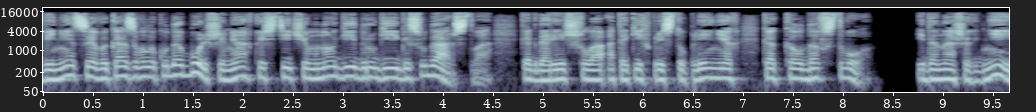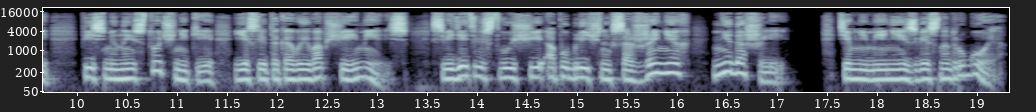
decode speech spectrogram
Венеция выказывала куда больше мягкости, чем многие другие государства, когда речь шла о таких преступлениях, как колдовство. И до наших дней письменные источники, если таковые вообще имелись, свидетельствующие о публичных сожжениях, не дошли. Тем не менее известно другое.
